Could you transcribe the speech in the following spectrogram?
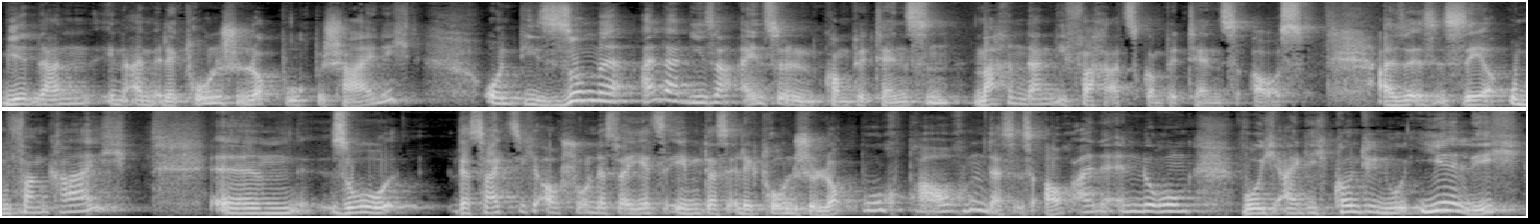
mir dann in einem elektronischen Logbuch bescheinigt und die Summe aller dieser einzelnen Kompetenzen machen dann die Facharztkompetenz aus. Also es ist sehr umfangreich. Ähm, so das zeigt sich auch schon, dass wir jetzt eben das elektronische Logbuch brauchen. Das ist auch eine Änderung, wo ich eigentlich kontinuierlich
